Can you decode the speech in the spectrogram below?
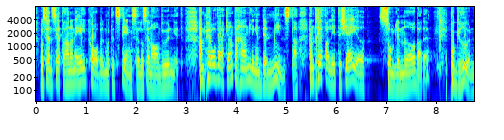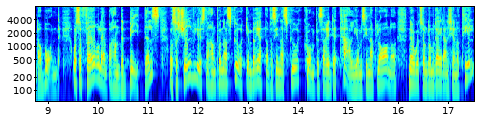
och sen sätter han en elkabel mot ett stängsel och sen har han vunnit. Han påverkar inte handlingen det minsta. Han träffar lite tjejer som blir mördade på grund av Bond. Och så förolämpar han The Beatles och så tjuvlyssnar han på när skurken berättar för sina skurkkompisar i detalj om sina planer, något som de redan känner till,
